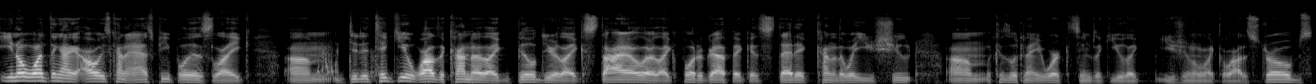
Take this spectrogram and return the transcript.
you know, one thing I always kind of ask people is like Um, did it take you a while to kind of like build your like style or like photographic aesthetic, kind of the way you shoot? Um, because looking at your work, it seems like you like usually like a lot of strobes.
